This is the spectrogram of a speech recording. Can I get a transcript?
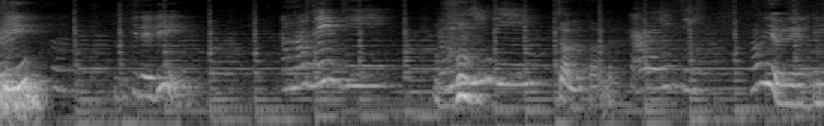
রেডি কি রেডি আমার রেডি রেডি চলো তাহলে আমি রেডি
